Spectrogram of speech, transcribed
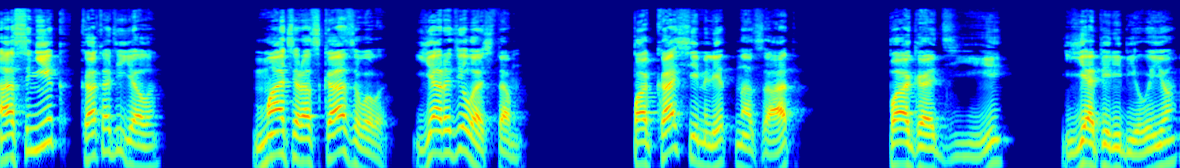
А снег – как одеяло. Мать рассказывала, я родилась там. Пока семь лет назад. Погоди. Я перебил ее.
